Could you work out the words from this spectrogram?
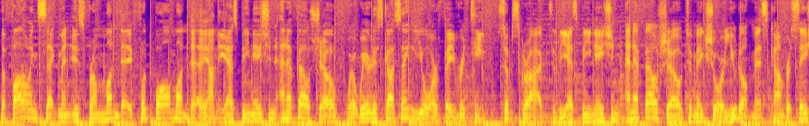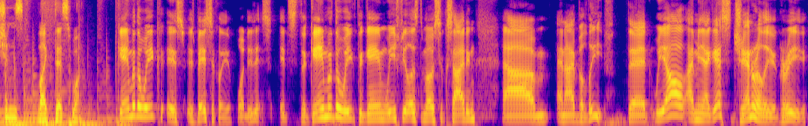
The following segment is from Monday, Football Monday, on the SB Nation NFL Show, where we're discussing your favorite team. Subscribe to the SB Nation NFL Show to make sure you don't miss conversations like this one. Game of the week is, is basically what it is. It's the game of the week, the game we feel is the most exciting. Um, and I believe that we all, I mean, I guess generally agree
